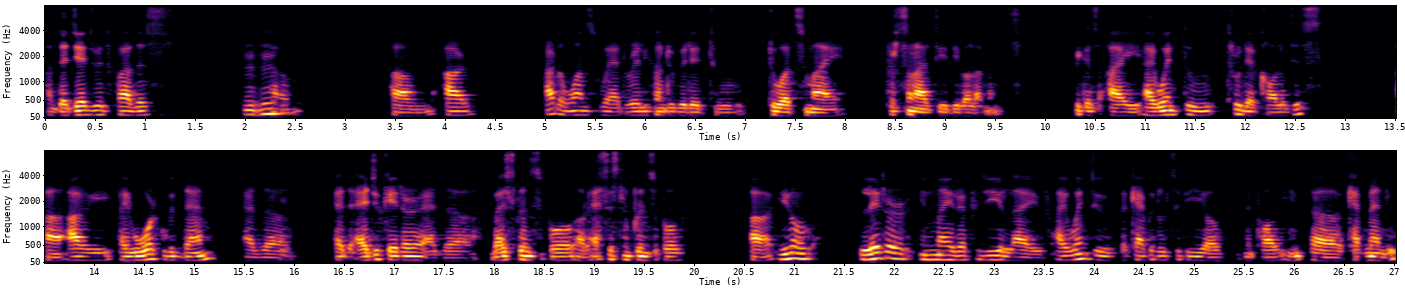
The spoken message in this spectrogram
uh, the Jesuit fathers Mhm. um, um, are are the ones who had really contributed to towards my personality development because I I went to through their colleges. Uh, I I work with them as a as an educator, as a vice principal or assistant principal. Uh, you know, later in my refugee life, I went to the capital city of Nepal, in uh, Kathmandu.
